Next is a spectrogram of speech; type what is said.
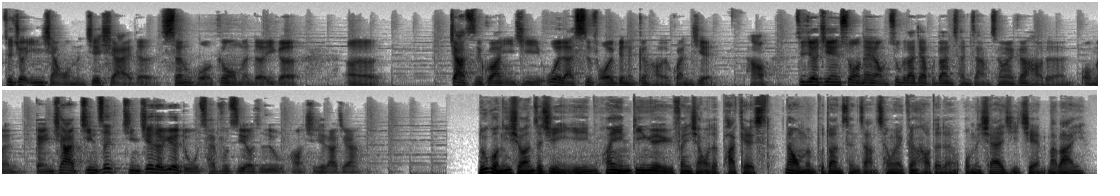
这就影响我们接下来的生活跟我们的一个呃。价值观以及未来是否会变得更好的关键。好，这就今天所有内容。祝福大家不断成长，成为更好的人。我们等一下紧着紧接着阅读《财富自由之路》。好，谢谢大家。如果你喜欢这期影音，欢迎订阅与分享我的 Podcast。那我们不断成长，成为更好的人。我们下一集见，拜拜。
